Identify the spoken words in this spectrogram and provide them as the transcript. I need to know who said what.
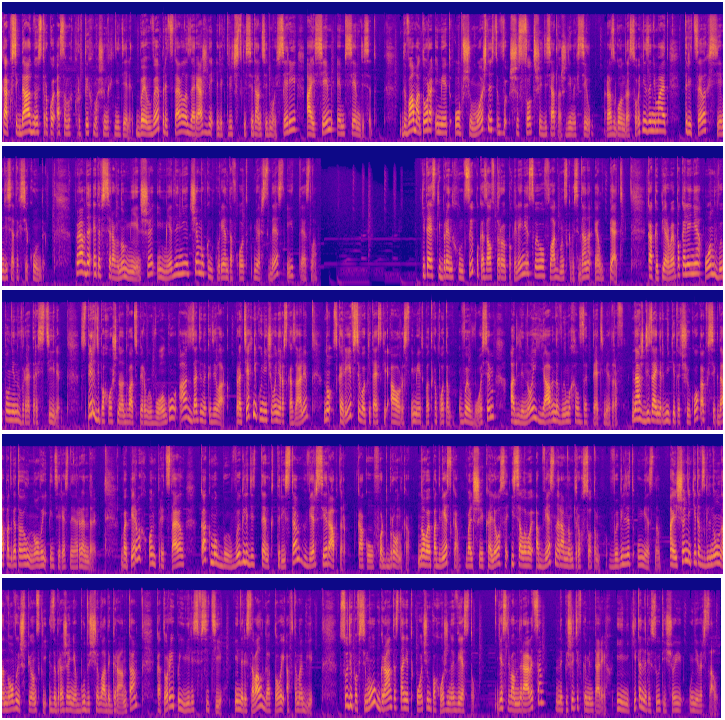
Speaker 1: Как всегда, одной строкой о самых крутых машинах недели. BMW представила заряженный электрический седан седьмой серии i7 M70. Два мотора имеют общую мощность в 660 лошадиных сил. Разгон до сотни занимает 3,7 секунды. Правда, это все равно меньше и медленнее, чем у конкурентов от Mercedes и Tesla. Китайский бренд Хунци показал второе поколение своего флагманского седана L5. Как и первое поколение, он выполнен в ретро-стиле. Спереди похож на 21-ю Волгу, а сзади на Кадиллак. Про технику ничего не рассказали, но, скорее всего, китайский Аурус имеет под капотом V8, а длиной явно вымахал за 5 метров. Наш дизайнер Никита Чуйко, как всегда, подготовил новые интересные рендеры. Во-первых, он представил, как мог бы выглядеть Tank 300 в версии Raptor, как у Ford Bronco. Новая подвеска, большие колеса и силовой обвес на рамном 300 выглядят уместно. А еще Никита взглянул на новые шпионские изображения будущей Лады Гранта, которые появились в сети, и нарисовал готовый автомобиль. Судя по всему, Гранта станет очень похожа на Весту. Если вам нравится, напишите в комментариях, и Никита нарисует еще и универсал.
